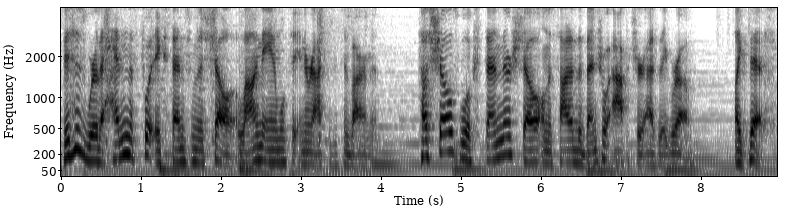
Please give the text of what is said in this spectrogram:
This is where the head and the foot extends from the shell, allowing the animal to interact with its environment. Tusk shells will extend their shell on the side of the ventral aperture as they grow, like this.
